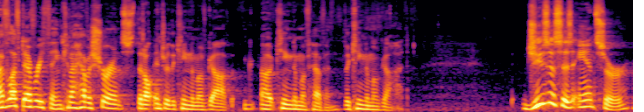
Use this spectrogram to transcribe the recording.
I've left everything. Can I have assurance that I'll enter the kingdom of God, uh, kingdom of heaven, the kingdom of God? Jesus' answer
